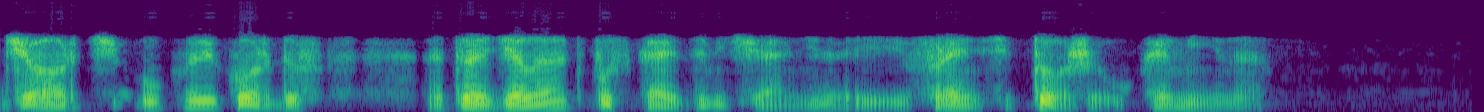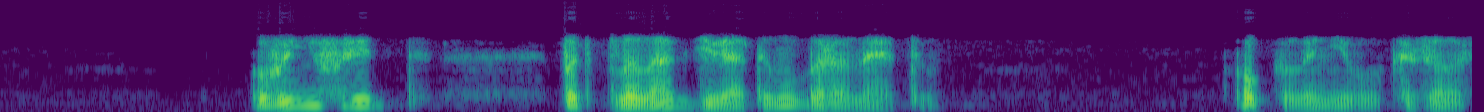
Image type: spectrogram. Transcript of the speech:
Джордж у клавикордов То и дело отпускает замечания, и Фрэнси тоже у камина. Винифрид подплыла к девятому баронету. Около него, казалось,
